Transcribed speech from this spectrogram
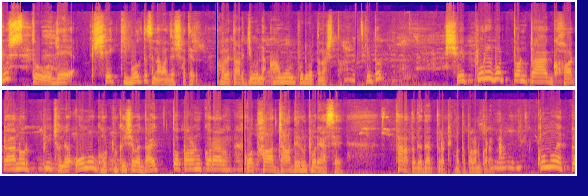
বুঝতো যে সে কি বলতেছে নামাজের সাথে, তাহলে তার জীবনে আমূল পরিবর্তন আসতো। কিন্তু সেই পরিবর্তনটা ঘটানোর পিছনে অনুঘটক হিসেবে দায়িত্ব পালন করার কথা যাদের উপরে আছে, তারা তাদের দায়িত্বটা ঠিকমতো পালন করেন না। কোনো একটা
